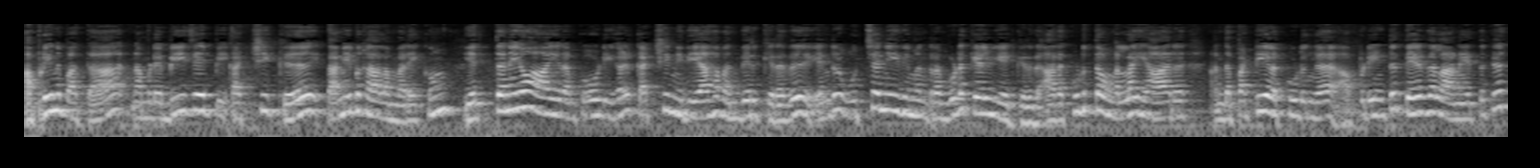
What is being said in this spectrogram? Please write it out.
அப்படின்னு பார்த்தா நம்முடைய பிஜேபி கட்சிக்கு சமீப காலம் வரைக்கும் எத்தனையோ ஆயிரம் கோடிகள் கட்சி நிதியாக வந்திருக்கிறது என்று உச்ச நீதிமன்றம் கூட கேள்வி கேட்கிறது. அதை கொடுத்தவங்க எல்லாம் யாரு? அந்த பட்டியலை கொடுங்க அப்படின்ட்டு தேர்தல் ஆணையத்துக்கு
